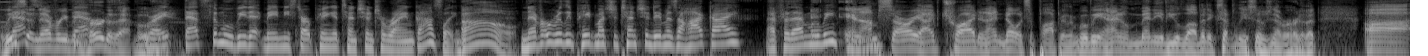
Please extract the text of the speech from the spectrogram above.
Lisa That's- never even that- heard of that movie. Right. That's the movie that made me start paying attention to Ryan Gosling. Oh. Never really paid much attention to him as a hot guy after that movie. And I'm sorry, I've tried, and I know it's a popular movie, and I know many of you love it, except Lisa, who's never heard of it. Uh,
